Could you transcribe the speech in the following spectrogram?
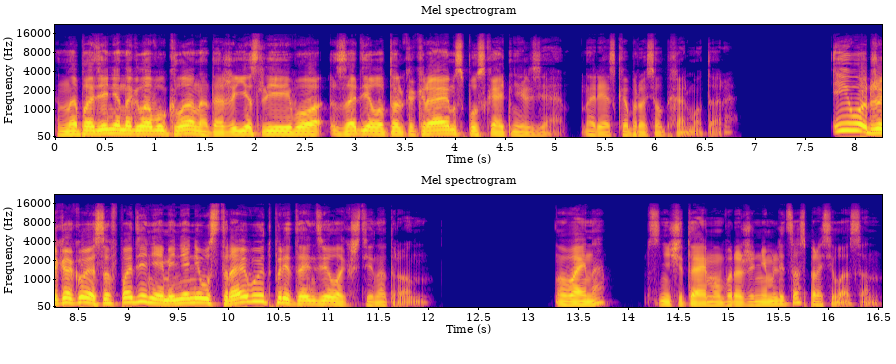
«Нападение на главу клана, даже если его задело только краем, спускать нельзя», — резко бросил Дхармотара. «И вот же какое совпадение, меня не устраивают претензии Лакшти на трон». «Война?» С нечитаемым выражением лица спросил Асан.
